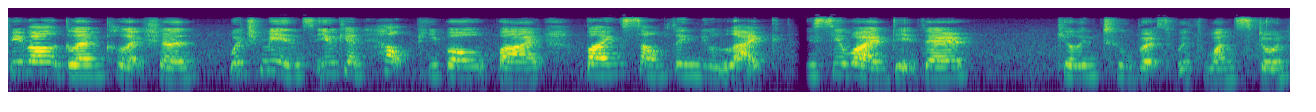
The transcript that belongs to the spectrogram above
Viva Glam collection, which means you can help people by buying something you like. You see what I did there? Killing two birds with one stone.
